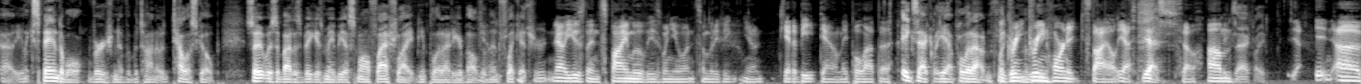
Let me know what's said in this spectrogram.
uh, an expandable version of a baton, a telescope. So it was about as big as maybe a small flashlight, and you pull it out of your belt and then flick it. Are now used in spy movies when you want somebody to you know get a beat down. They pull out the, Exactly, yeah. Pull it out and the flick it. green and Green Hornet style. Yes. Yes, So um, exactly. Yeah uh,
